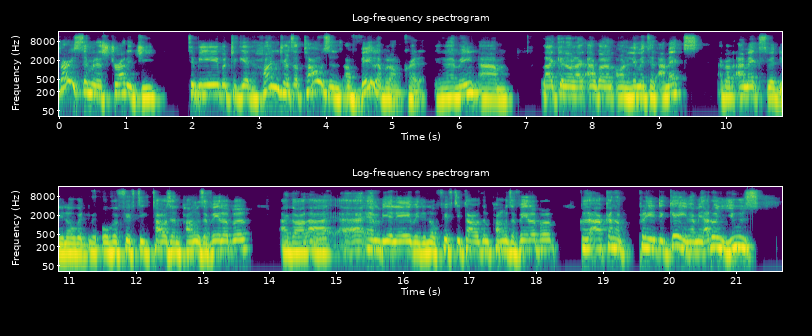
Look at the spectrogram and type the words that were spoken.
very similar strategy to be able to get hundreds of thousands available on credit. You know what I mean? Um, like you know, like I've got an unlimited Amex. I got Amex with you know with, with over fifty thousand pounds available. I got uh, uh, MBNA with you know fifty thousand pounds available because I kind of played the game. I mean, I don't use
